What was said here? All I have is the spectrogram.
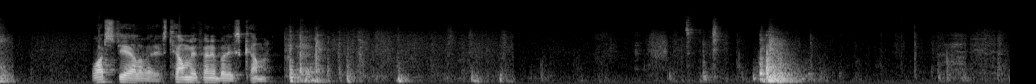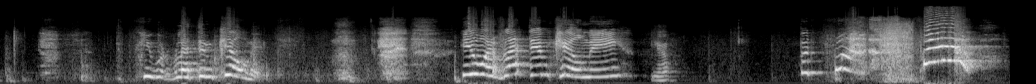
anything! Watch the elevators. Tell me if anybody's coming. You would have let them kill me. You would have let them kill me. Yeah. But why? Ah!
